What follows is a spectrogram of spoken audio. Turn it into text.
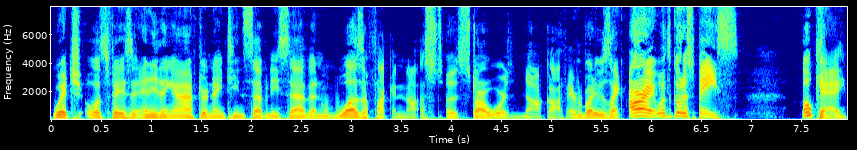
Which, let's face it, anything after 1977 was a fucking no- a Star Wars knockoff. Everybody was like, "All right, let's go to space." Okay,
